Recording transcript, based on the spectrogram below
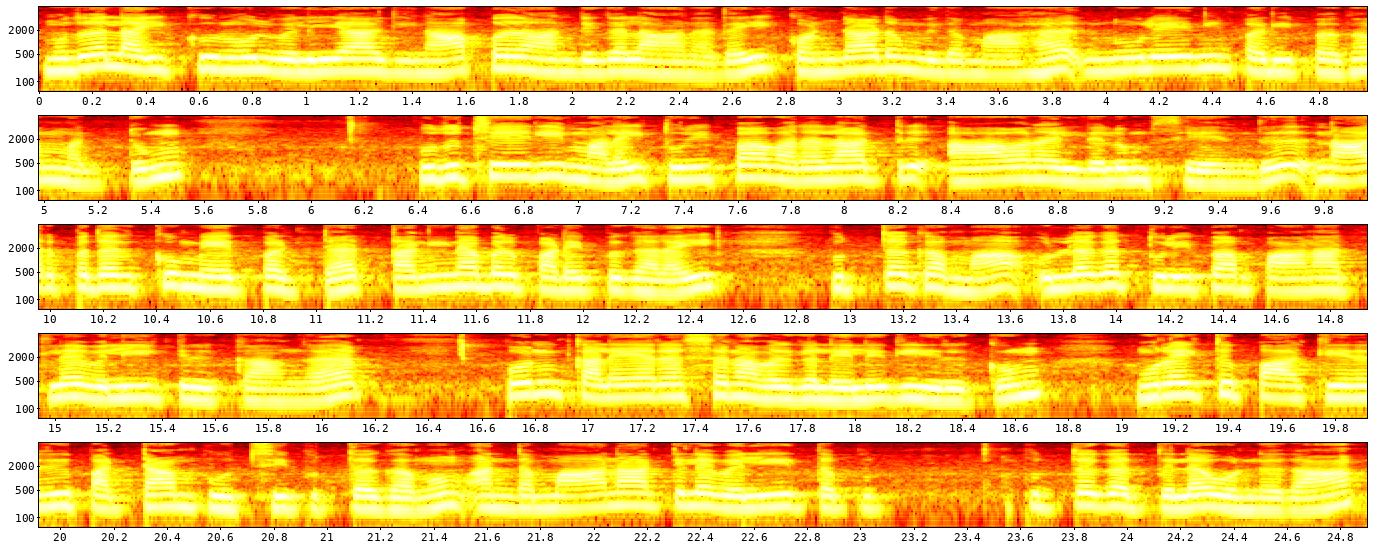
முதல் ஐக்கு நூல் வெளியாகி நாற்பது ஆண்டுகள் ஆனதை கொண்டாடும் விதமாக நூலேணி பதிப்பகம் மற்றும் புதுச்சேரி மலை துடிப்பா வரலாற்று ஆவண இதழும் சேர்ந்து நாற்பதற்கும் மேற்பட்ட தனிநபர் படைப்புகளை புத்தகமாக உலக துலிப்பா பானாட்டில் வெளியிட்டிருக்காங்க. பொன் கலையரசன் அவர்கள் எழுதியிருக்கும் முறைத்து பார்க்கிறது பட்டாம்பூச்சி புத்தகமும் அந்த மாநாட்டில் வெளியிட்ட புத் புத்தகத்தில் ஒன்று தான்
